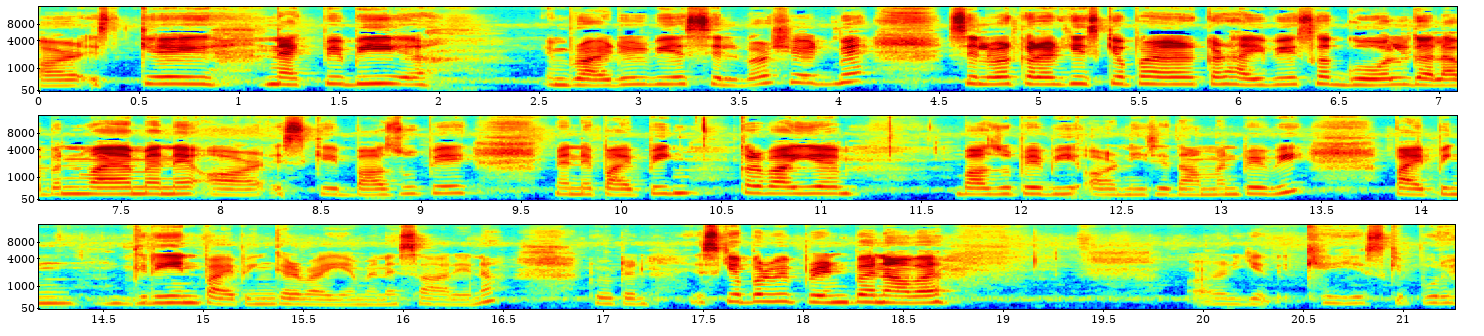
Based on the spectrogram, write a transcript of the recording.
और इसके नेक पे भी एम्ब्रॉयडरी भी है सिल्वर शेड में। सिल्वर कलर की इसके ऊपर कढ़ाई भी है। इसका गोल गला बनवाया मैंने और इसके बाजू पे मैंने पाइपिंग करवाई है। बाजू पे भी और नीचे दामन पे भी पाइपिंग, ग्रीन पाइपिंग करवाई है मैंने सारे ना टोटल इसके ऊपर भी प्रिंट बना हुआ है। और ये देखिए, ये इसके पूरे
